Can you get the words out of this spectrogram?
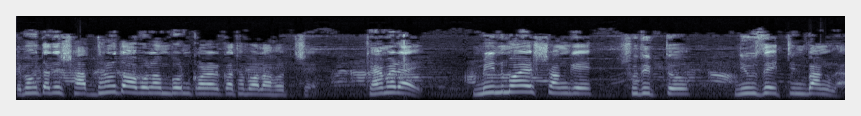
এবং তাদের সাবধানতা অবলম্বন করার কথা বলা হচ্ছে। ক্যামেরায় মিনময়ের সঙ্গে সুদীপ্ত, নিউজ এইটিন বাংলা।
